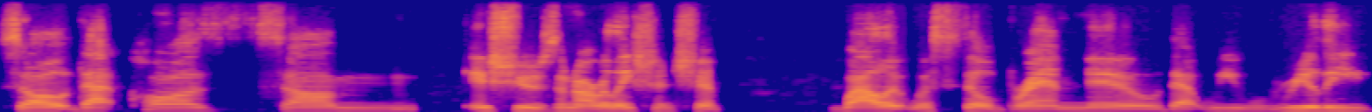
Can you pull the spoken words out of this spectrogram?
So that caused some issues in our relationship while it was still brand new that we really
